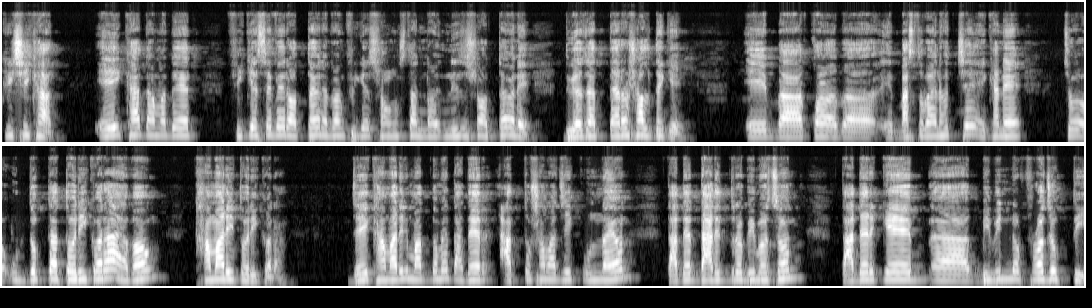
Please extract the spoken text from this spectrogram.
কৃষি খাত। এই খাত আমাদের ফিকেসেফের অর্থায়ন এবং ফিকেস সংস্থার নিজস্ব অর্থায়নে দুই হাজার তেরো সাল থেকে এ, বা, ক- এ বাস্তবায়ন হচ্ছে। এখানে উদ্যোক্তা তৈরি করা এবং খামারি তৈরি করা। যেই খামারির মাধ্যমে তাদের আত্মসামাজিক উন্নয়ন তাদের দারিদ্র বিমোচন তাদেরকে বিভিন্ন প্রযুক্তি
